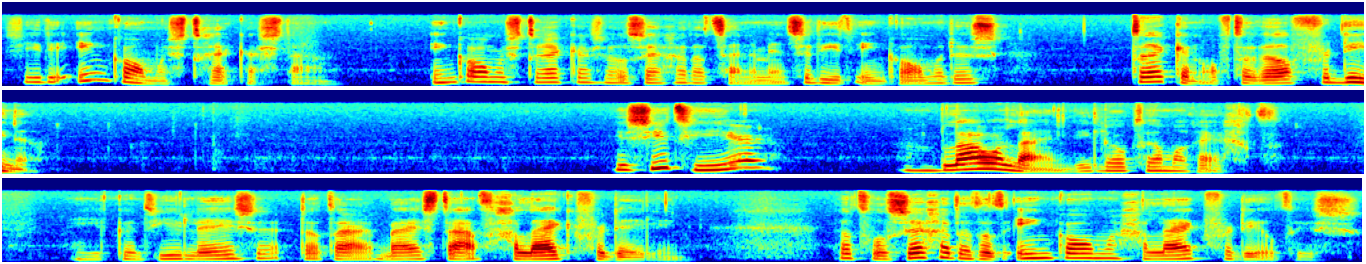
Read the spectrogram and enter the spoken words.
zie je de inkomenstrekkers staan. Inkomenstrekkers wil zeggen dat zijn de mensen die het inkomen dus trekken, oftewel verdienen. Je ziet hier een blauwe lijn, die loopt helemaal recht. Je kunt hier lezen dat daarbij staat gelijke verdeling. Dat wil zeggen dat het inkomen gelijk verdeeld is.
